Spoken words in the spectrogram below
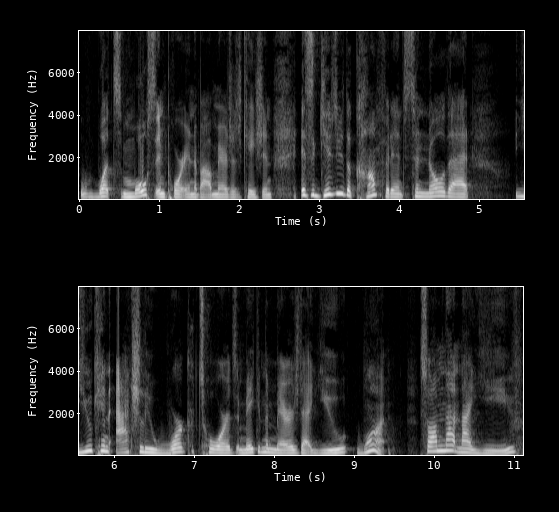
what's most important about marriage education is it gives you the confidence to know that you can actually work towards making the marriage that you want. So I'm not naive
